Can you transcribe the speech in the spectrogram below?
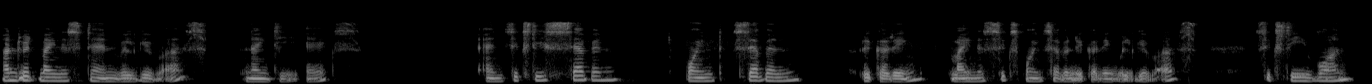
100 minus 10 will give us 90x and 67.7 recurring minus 6.7 recurring will give us 61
